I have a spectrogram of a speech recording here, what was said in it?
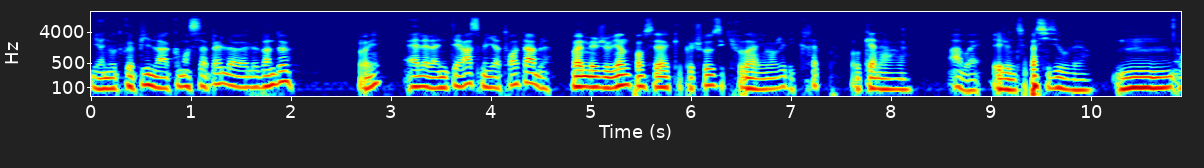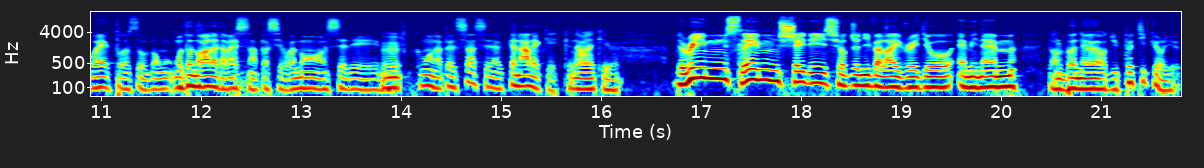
Il y a une autre copine, là, comment ça s'appelle, le 22 Oui. Elle, elle a une terrasse, mais il y a trois tables. Ouais, mais je viens de penser à quelque chose, c'est qu'il faudrait aller manger des crêpes au canard, là. Ah ouais. Et je ne sais pas si c'est ouvert. Mmh, ouais, bon, on donnera l'adresse, hein, parce que c'est vraiment, c'est des, mmh. comment on appelle ça, c'est un canard laqué. Canard laqué, ouais. The Ream, Slim, Shady sur Geneva Live Radio, Eminem, dans le bonheur du petit curieux.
